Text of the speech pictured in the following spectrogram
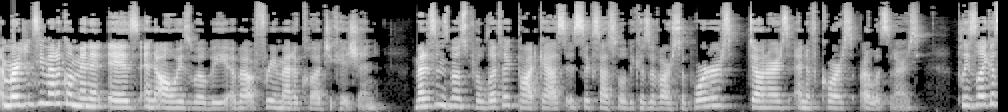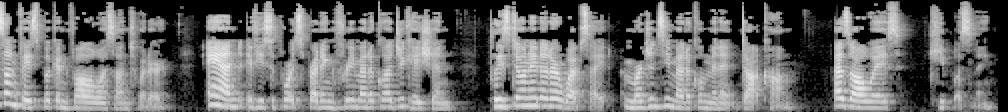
Emergency Medical Minute is and always will be about free medical education. Medicine's most prolific podcast is successful because of our supporters, donors, and of course, our listeners. Please like us on Facebook and follow us on Twitter. And if you support spreading free medical education, please donate at our website, emergencymedicalminute.com. As always, keep listening.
